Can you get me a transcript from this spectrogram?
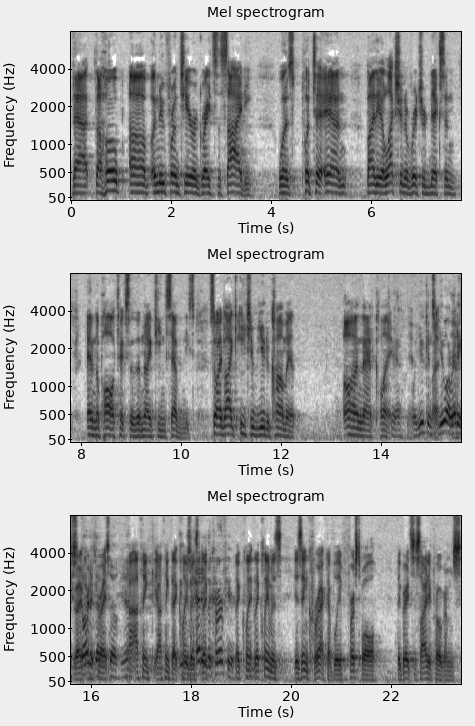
that the hope of a new frontier, a great society, was put to end by the election of Richard Nixon and the politics of the 1970s. So I'd like each of you to comment on that claim. Yeah. yeah. Well, you can. Right. You already yeah, started right, right, that. So yeah. I think. I think that claim is ahead that, of the curve here. That claim, that claim is is incorrect. I believe. First of all, the Great Society programs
